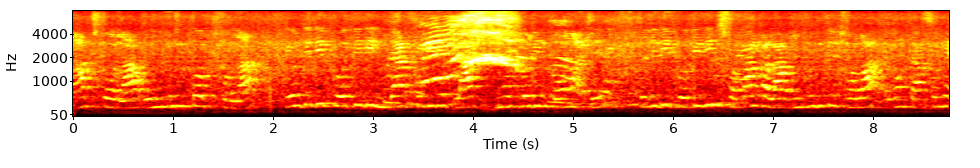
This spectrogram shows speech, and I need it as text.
কাঁচকলা অঙ্কুরিত ছোলা। কেউ যদি প্রতিদিন, যার শরীরে ব্লাড হিমোগ্লোবিন কম আছে, সে যদি প্রতিদিন সকালবেলা অঙ্কুরিত ছোলা এবং তার সঙ্গে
